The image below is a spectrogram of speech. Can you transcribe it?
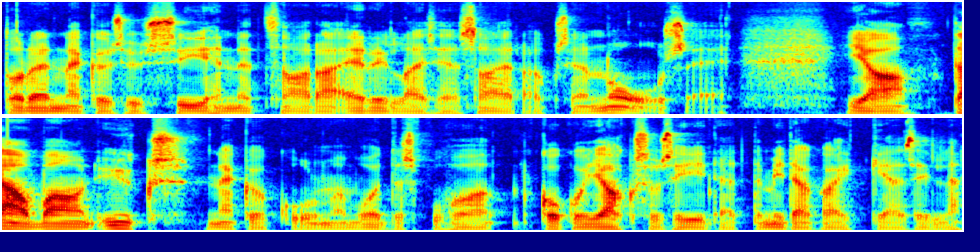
Todennäköisyys siihen, että saadaan erilaisia sairauksia nousee. Ja tämä on vain yksi näkökulma. Voitaisiin puhua koko jakso siitä, että mitä kaikkea sillä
